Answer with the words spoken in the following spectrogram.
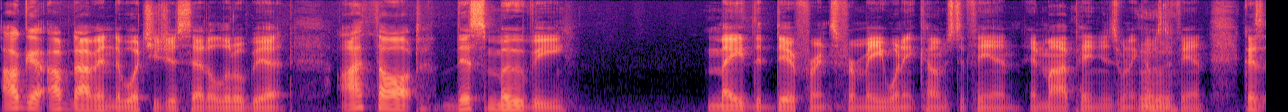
I'll go. I'll dive into what you just said a little bit. I thought this movie made the difference for me when it comes to Finn, in my opinions, when it comes to Mhm. Finn. Because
